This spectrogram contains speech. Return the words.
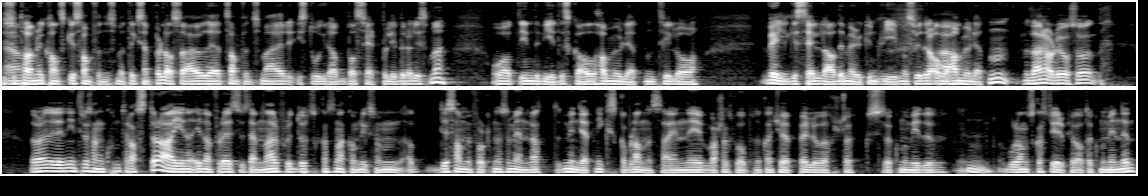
hvis du tar amerikanske samfunnet som et eksempel, så er jo det et samfunn som er i stor grad basert på liberalisme. Og at individet skal ha muligheten til å velge selv da, the American dream osv. Alle Ja. har muligheten. Men der har du jo også det var en interessante kontraster da, innenfor det systemet her. for Du kan snakke om liksom at de samme folkene som mener at myndighetene ikke skal blande seg inn i hva slags våpen du kan kjøpe, eller hva slags økonomi du, hvordan du skal styre privatøkonomien din.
